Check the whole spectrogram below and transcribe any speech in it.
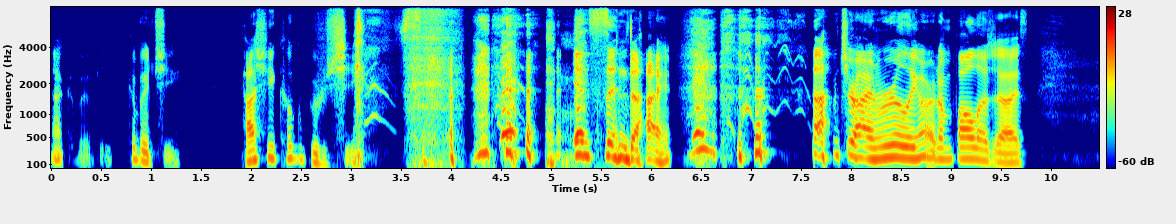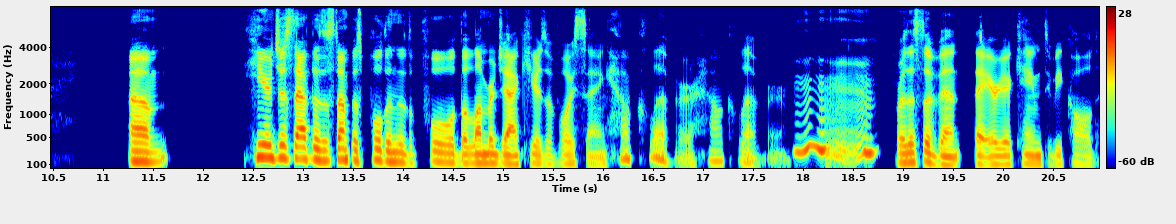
Not Kabuki. Kabuchi. Kashi Kobuchi. in Sendai. I'm trying really hard. I apologize. Um, here, just after the stump is pulled into the pool, the lumberjack hears a voice saying, How clever, how clever. Mm. For this event, the area came to be called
